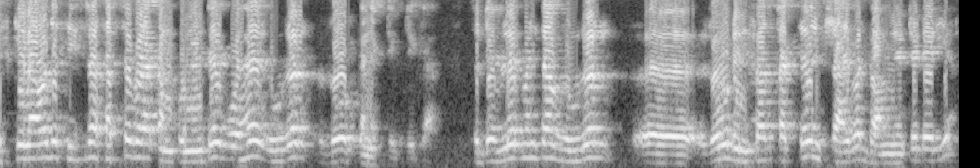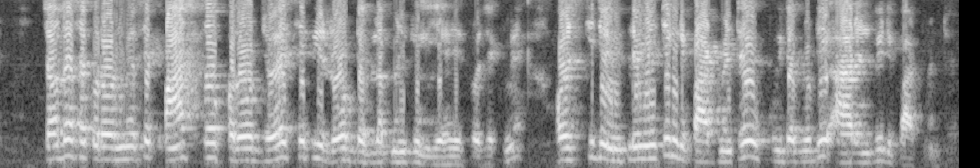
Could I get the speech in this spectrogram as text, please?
इसके अलावा जो तीसरा सबसे बड़ा कंपोनेंट है, वो है रूरल रोड कनेक्टिविटी का। So development of rural road infrastructure in tribal dominated area 1400 crore में से 500 करोड़ जो है, सिर्फ़ ये रोड डेवलपमेंट के लिए है इस प्रोजेक्ट में। और इसकी जो इम्प्लीमेंटिंग डिपार्टमेंट है, वो PWD R and B department है।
